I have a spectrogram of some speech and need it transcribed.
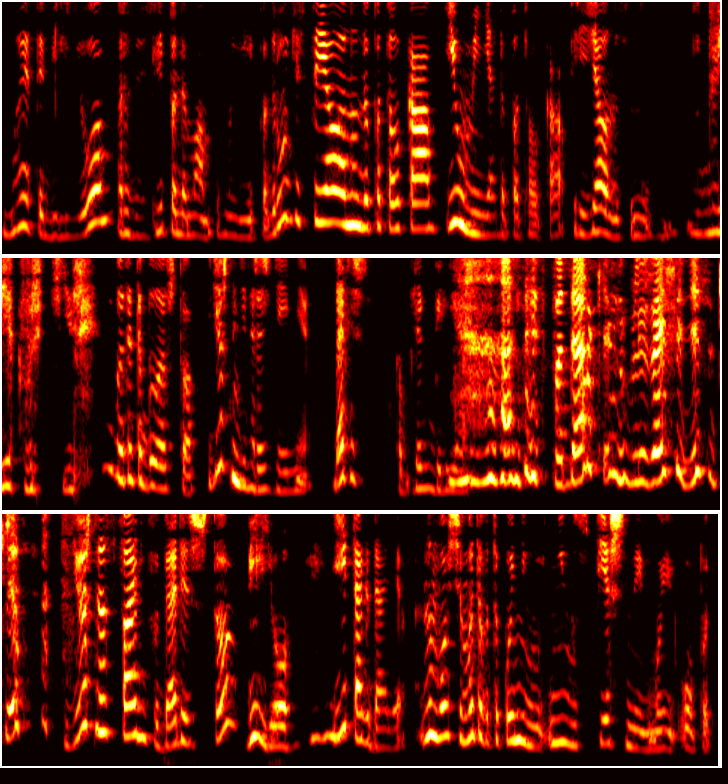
Мы это белье развезли по домам. У моей подруги стояло оно до потолка, и у меня до потолка. Переезжала на со мной в две квартиры. И вот это было что? Идешь на день рождения, даришь комплект белья. То есть подарки на ближайшие 10 лет. Идешь на свадьбу, даришь что? Белье. И так далее. Ну, в общем, это вот такой неуспешный мой опыт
